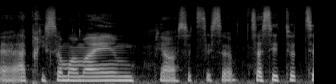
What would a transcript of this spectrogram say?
appris ça moi-même, puis ensuite, c'est ça. Ça, c'est tout...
